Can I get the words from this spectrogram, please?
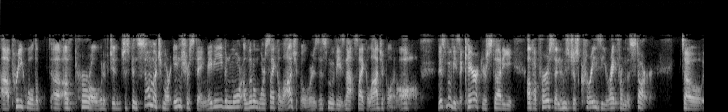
uh, prequel to, uh, of Pearl would have ju- just been so much more interesting, maybe even more a little more psychological. Whereas this movie is not psychological at all. This movie is a character study of a person who's just crazy right from the start. So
